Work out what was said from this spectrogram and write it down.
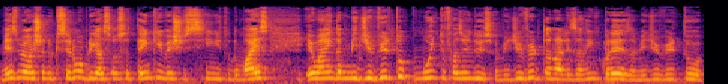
mesmo eu achando que ser uma obrigação você tem que investir sim e tudo mais, eu ainda me divirto muito fazendo isso. Eu me divirto analisando empresa, me divirto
